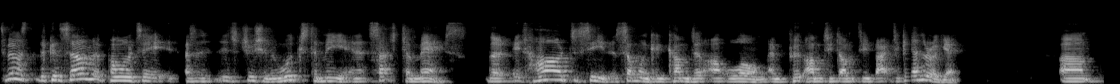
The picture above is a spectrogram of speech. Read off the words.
to be honest, the Conservative Party as an institution looks to me and it's such a mess that it's hard to see that someone can come to along and put Humpty Dumpty back together again. Um,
